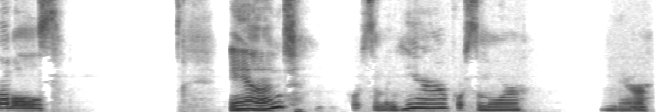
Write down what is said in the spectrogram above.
bubbles. And pour some in here, pour some more in there.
